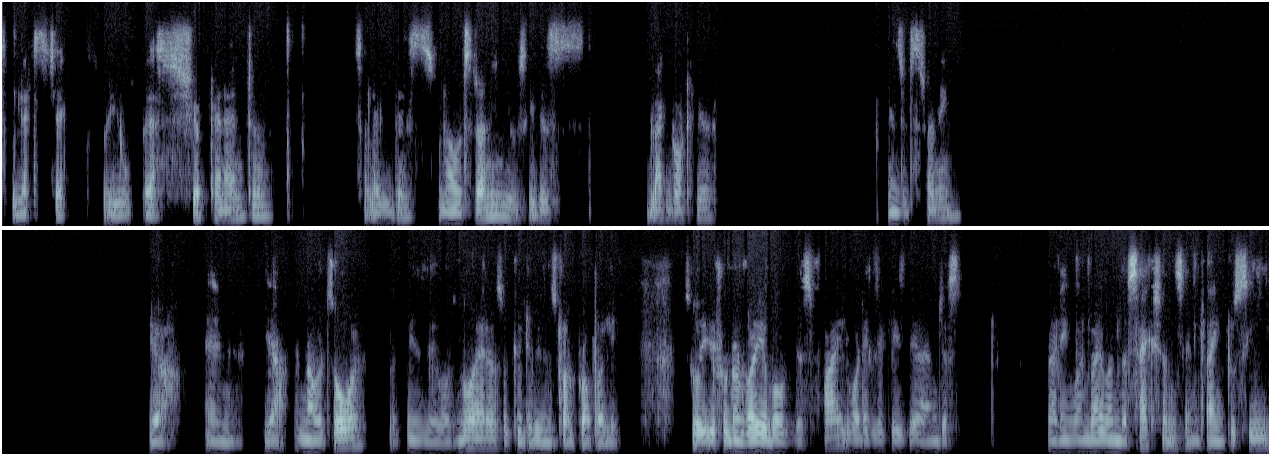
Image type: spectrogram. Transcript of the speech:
So let's check. So you press shift and enter, select this. So now it's running. You see this black dot here. Means it's running. Yeah, and yeah, now it's over. It means there was no error. So QuTiP is installed properly. So you should not worry about this file. What exactly is there? I'm just running one by one the sections and trying to see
